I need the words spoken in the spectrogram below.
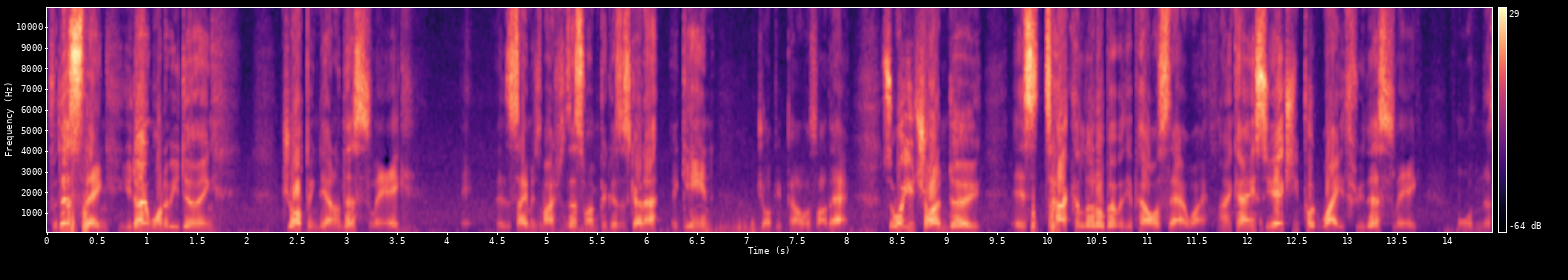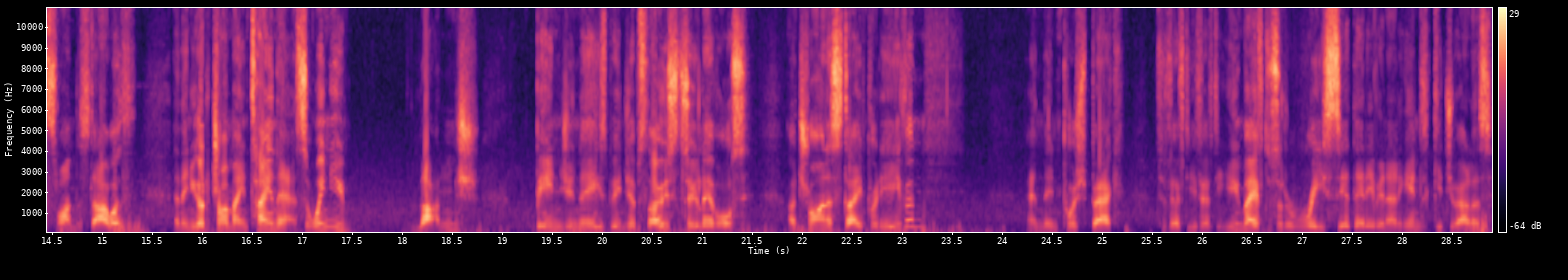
for this thing, you don't want to be doing dropping down on this leg eh, the same as much as this one because it's going to, again, drop your pelvis like that. So what you try and do is tuck a little bit with your pelvis that way, okay? So you actually put weight through this leg more than this one to start with, and then you've got to try and maintain that. So when you lunge, bend your knees, bend your hips, those two levels are trying to stay pretty even and then push back to 50-50. You may have to sort of reset that every now and again to get you out of this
